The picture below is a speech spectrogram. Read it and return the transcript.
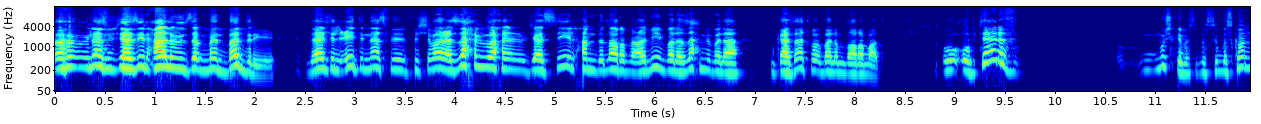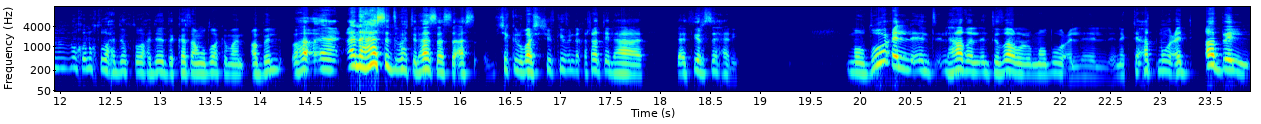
الناس مجهزين حالهم من بدري. ليلة العيد الناس في, في الشوارع زحمة وإحنا جالسين الحمد لله رب العالمين بلا زحمة بلا مكاثات بلا مضاربات. وبتعرف مشكلة بس بس بس كمان نقطة واحدة نقطة واحدة ذكرت عن موضوع كمان قبل. أنا هسه انتبهت لها هسه بشكل مباشر. شوف كيف النقاشات لها تأثير سحري. موضوع الانت... هذا الانتظار والموضوع ال- ال- انك تحط موعد قبل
